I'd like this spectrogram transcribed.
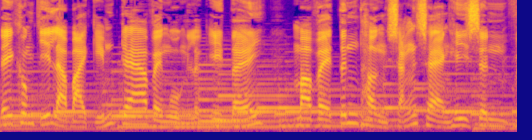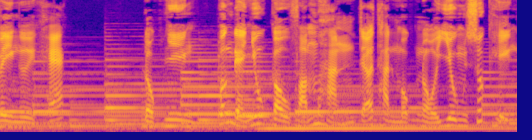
đây không chỉ là bài kiểm tra về nguồn lực y tế mà về tinh thần sẵn sàng hy sinh vì người khác. Đột nhiên, vấn đề nhu cầu phẩm hạnh trở thành một nội dung xuất hiện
